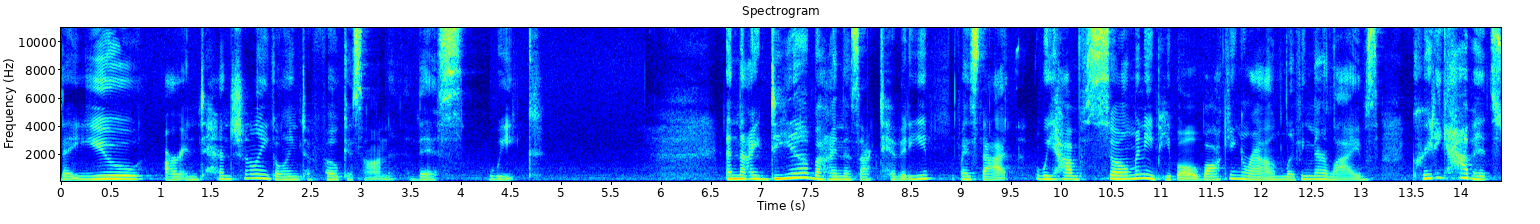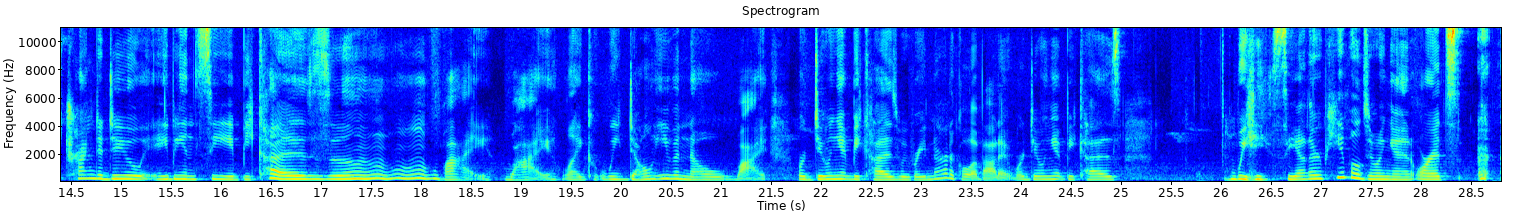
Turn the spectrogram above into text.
that you are intentionally going to focus on this week? And the idea behind this activity is that we have so many people walking around living their lives, creating habits, trying to do A, B, and C because uh, why? Why? Like, we don't even know why. We're doing it because we read an article about it, we're doing it because we see other people doing it, or it's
